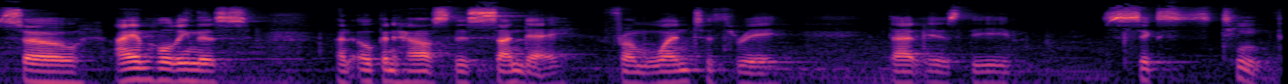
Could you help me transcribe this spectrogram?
So I am holding this an open house this Sunday from one to three. That is the 16th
